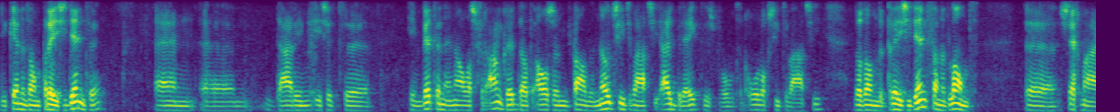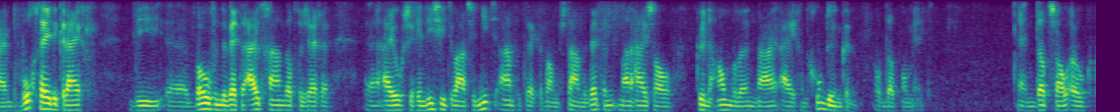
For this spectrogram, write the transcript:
die kennen dan presidenten. En ehm, daarin is het in wetten en alles verankerd dat als een bepaalde noodsituatie uitbreekt, dus bijvoorbeeld een oorlogssituatie, dat dan de president van het land uh, zeg maar bevoegdheden krijgt die uh, boven de wetten uitgaan. Dat we zeggen, uh, hij hoeft zich in die situatie niets aan te trekken van bestaande wetten, maar hij zal kunnen handelen naar eigen goeddunken op dat moment. En dat zal ook,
